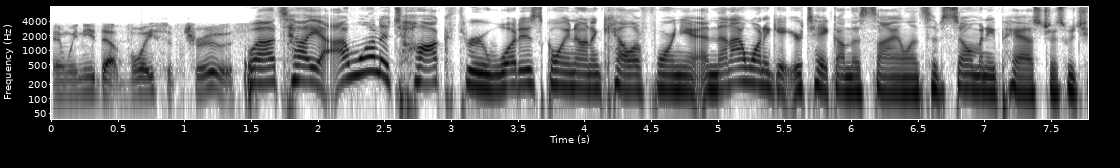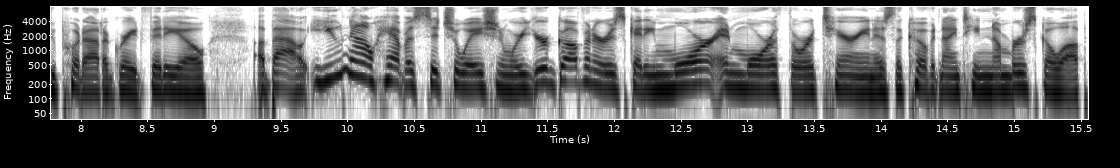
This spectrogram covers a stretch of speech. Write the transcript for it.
and we need that voice of truth. Well, I'll tell you, I want to talk through what is going on in California, and then I want to get your take on the silence of so many pastors, which you put out a great video about. You now have a situation where your governor is getting more and more authoritarian as the COVID 19 numbers go up,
